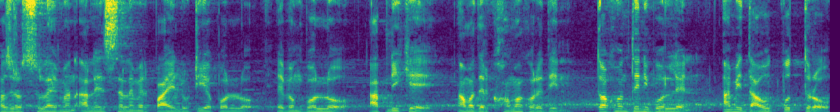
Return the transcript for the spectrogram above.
হজরত সুলাইমান আলাইসাল্লামের পায়ে লুটিয়ে পড়ল এবং বলল, আপনি কে? আমাদের ক্ষমা করে দিন। তখন তিনি বললেন, আমি দাউদ পুত্র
